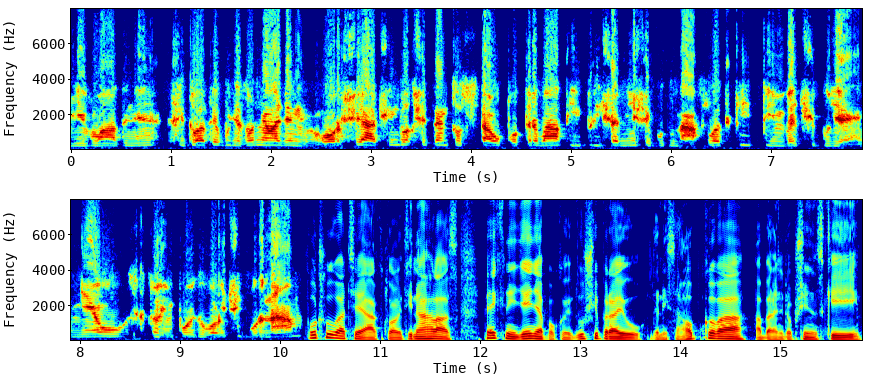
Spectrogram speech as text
nevládne, situácia bude zo dňa na deň horšia a čím dlhšie tento stav potrvá, tým príšernejšie budú následky, tým väčší bude hnev, s ktorým pôjdu voliči burnám. Počúvate aktuality na hlas. Pekný deň a pokoj v duši prajú Denisa Hopková a Braň Dobšinský.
